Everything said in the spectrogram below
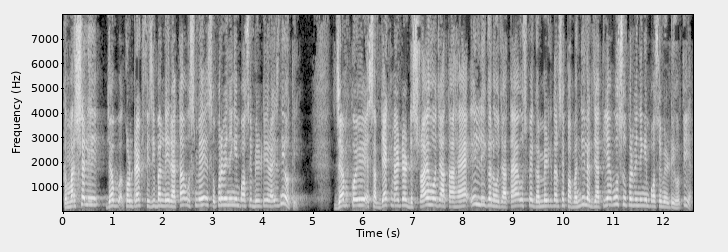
कमर्शियली जब कॉन्ट्रैक्ट फिजिबल नहीं रहता, उसमें सुपरविनिंग इम्पॉसिबिलिटी राइज नहीं होती। जब कोई सब्जेक्ट मैटर डिस्ट्रॉय हो जाता है इलीगल हो जाता है उस पर गवर्नमेंट की तरफ़ से पाबंदी लग जाती है वो सुपरविनिंग इम्पॉसिबिलिटी होती है।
